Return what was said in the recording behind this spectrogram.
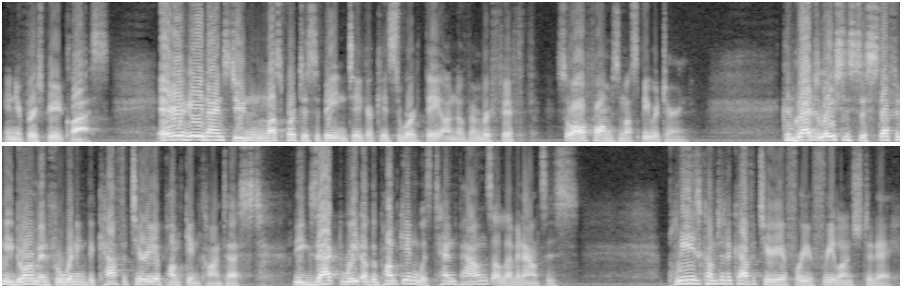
in your first period class. Every grade 9 student must participate in Take Our Kids to Work Day on November 5th, so all forms must be returned. Congratulations to Stephanie Dorman for winning the Cafeteria Pumpkin Contest. The exact weight of the pumpkin was 10 pounds 11 ounces. Please come to the cafeteria for your free lunch today.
